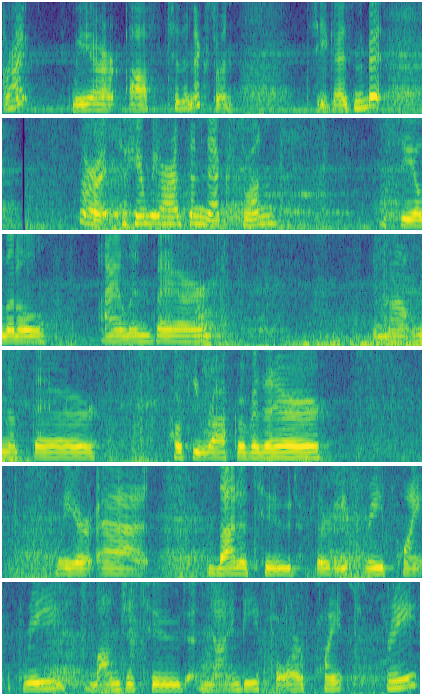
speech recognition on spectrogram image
All right, we are off to the next one. See you guys in a bit. All right, so here we are at the next one. You see a little island there, the mountain up there, Pokey Rock over there. We are at latitude 33.3, longitude 94.3.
